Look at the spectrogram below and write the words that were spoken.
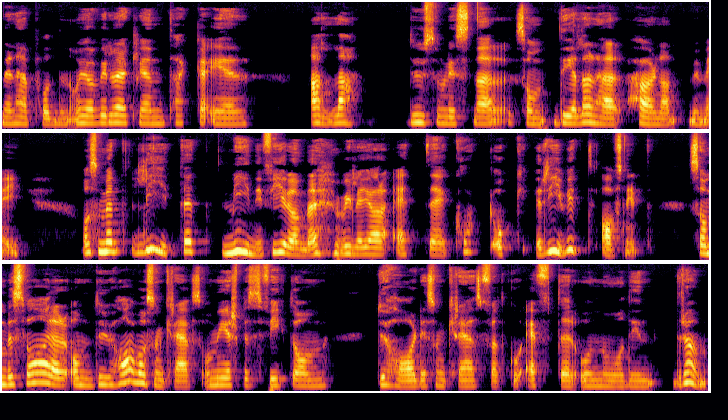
med den här podden och jag vill verkligen tacka er alla, du som lyssnar, som delar den här hörnan med mig. Och som ett litet minifirande vill jag göra ett eh, kort och rivigt avsnitt som besvarar om du har vad som krävs och mer specifikt om du har det som krävs för att gå efter och nå din dröm.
